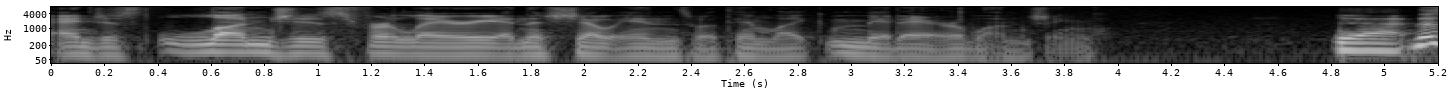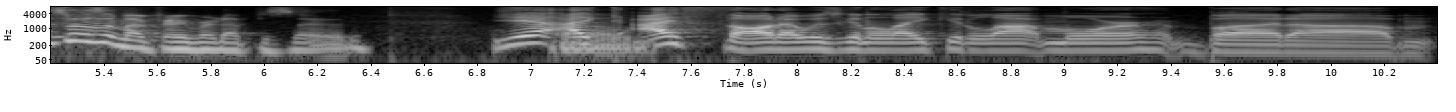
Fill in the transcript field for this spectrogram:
and just lunges for Larry, and the show ends with him like midair lunging. Yeah, this wasn't my favorite episode. Yeah, I, I thought I was gonna like it a lot more, but um,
